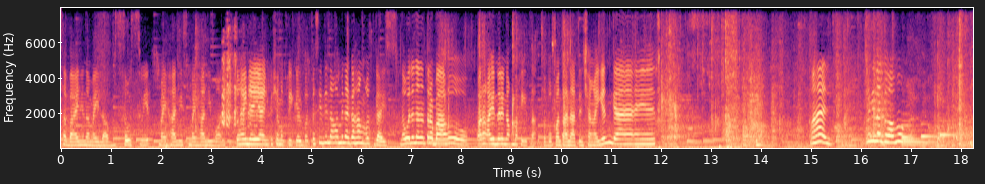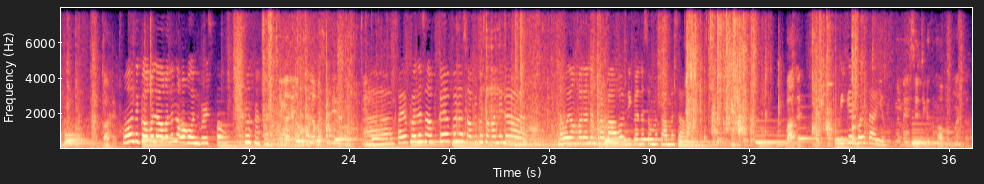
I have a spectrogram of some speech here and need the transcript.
sa bahay ni na my love. So sweet, my honey is my honey bun. So ngayon yayain ko siya mag pickleball kasi hindi na kami nag-hangout guys. Nawala na ng trabaho. Parang ayun na rin ako makita. So pupuntahan natin siya ngayon guys. Mahal, ano ginagawa mo? Bakit? Wow, nagkakala ka lang, naka-converse pa. Kasi galing ako palabas kanina. Ah, kaya pala sabi, kaya pala sabi ko sa kanila, nawalan ka lang ng trabaho, di ka na sumasama sa akin. Bakit? Pickleball tayo. May message ka tumawag man ka.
